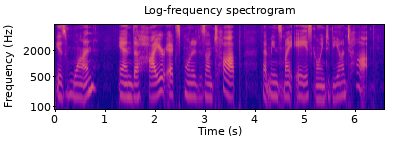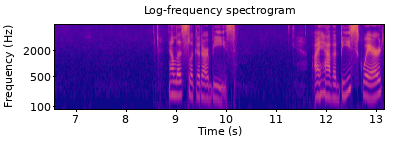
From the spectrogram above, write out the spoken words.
is 1 and the higher exponent is on top, that means my a is going to be on top. Now let's look at our b's. I have a b squared,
